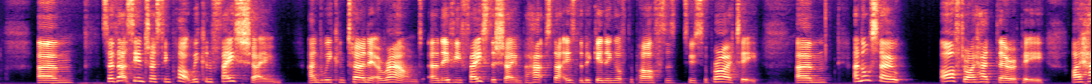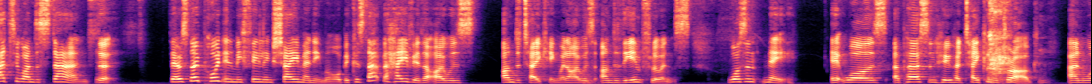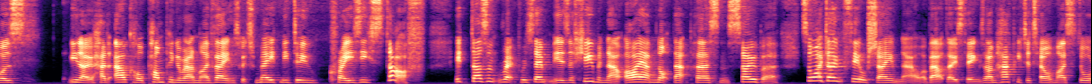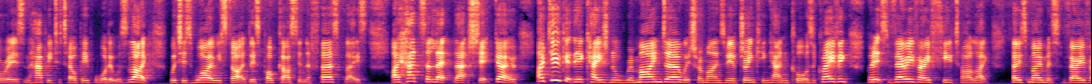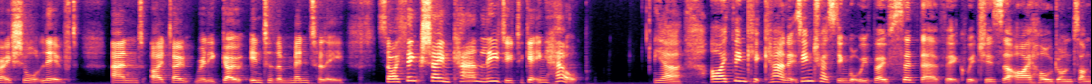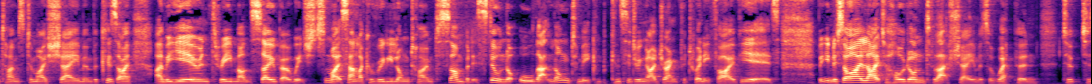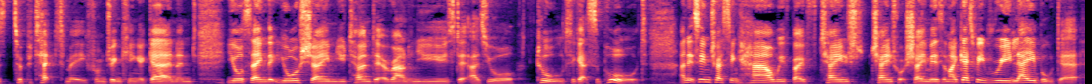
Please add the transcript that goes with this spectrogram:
Um, so that's the interesting part. We can face shame and we can turn it around. And if you face the shame, perhaps that is the beginning of the path to, sobriety. Um, and also, after I had therapy, I had to understand that there was no point in me feeling shame anymore because that behavior that I was undertaking when I was under the influence wasn't me. It was a person who had taken a drug and was, you know, had alcohol pumping around my veins, which made me do crazy stuff it doesn't represent me as a human now. I am not that person sober. So I don't feel shame now about those things. I'm happy to tell my stories and happy to tell people what it was like, which is why we started this podcast in the first place. I had to let that shit go. I do get the occasional reminder, which reminds me of drinking can cause a craving, but it's very, very futile. Like those moments are very, very short lived. And I don't really go into them mentally. So I think shame can lead you to getting help. Yeah. Oh, I think it can. It's interesting what we've both said there, Vic, which is that I hold on sometimes to my shame. And because I, I'm a year and three months sober, which might sound like a really long time to some, but it's still not all that long to me, considering I drank for 25 years. But, you know, so I like to hold on to that shame as a weapon to, to, to protect me from drinking again. And you're saying that your shame, you turned it around and you used it as your tool to get support. And it's interesting how we've both changed changed what shame is. And I guess we relabeled it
